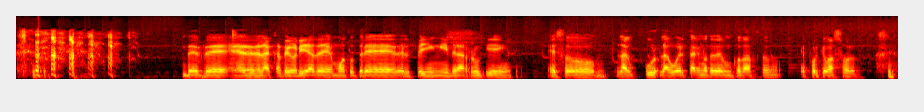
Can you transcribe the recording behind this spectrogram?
desde, desde las categorías de Moto 3, Delfín y de la Rookie, eso, la, la vuelta que no te dé un codazo es porque vas solo.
